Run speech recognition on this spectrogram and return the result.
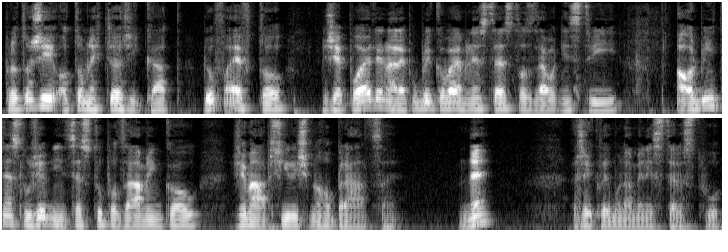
protože ji o tom nechtěl říkat, doufaje v to, že pojede na republikové ministerstvo zdravotnictví a odmítne služební cestu pod záminkou, že má příliš mnoho práce. Ne, řekli mu na ministerstvu,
